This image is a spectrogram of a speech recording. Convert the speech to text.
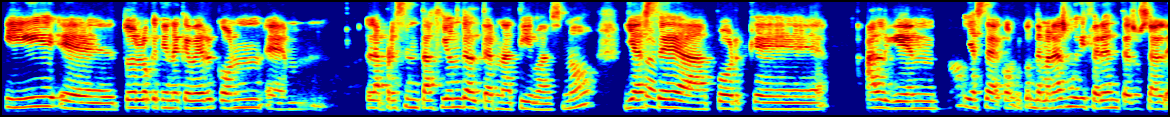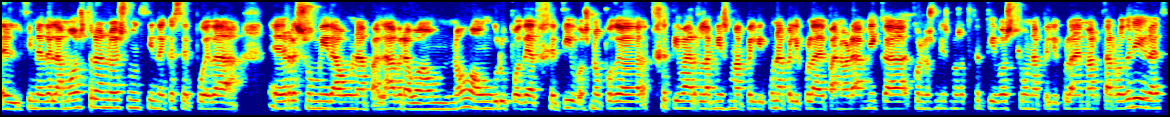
y eh, todo lo que tiene que ver con em, la presentación de alternativas, ¿no? Ya sea porque alguien, ya sea de maneras muy diferentes. O sea, el, cine de la muestra no es un cine que se pueda eh, resumir a una palabra o a un, ¿no? a un grupo de adjetivos. No puedo adjetivar la misma una película de panorámica con los mismos adjetivos que una película de Marta Rodríguez,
